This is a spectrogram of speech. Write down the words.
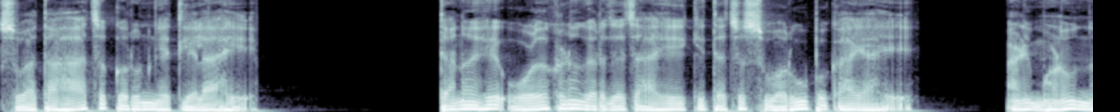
स्वतःच करून घेतलेलं आहे. त्यानं हे ओळखणं गरजेचं आहे की त्याचं स्वरूप काय आहे. आणि म्हणून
